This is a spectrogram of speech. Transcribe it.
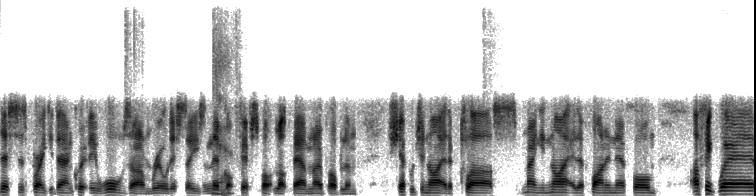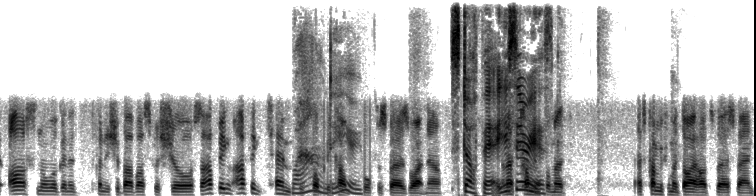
Let's just break it down quickly. Wolves are unreal this season. They've got fifth spot locked down, no problem. Sheffield United are class. Man United are finding their form. I think where Arsenal are going to finish above us for sure. So I think I think tenth Wow, is probably do you? comfortable for Spurs right now. Stop it. Are you serious? From a- that's coming from a diehard Spurs fan.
